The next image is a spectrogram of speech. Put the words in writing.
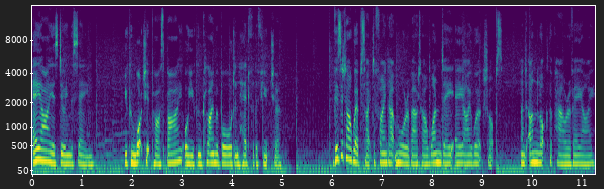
AI is doing the same. You can watch it pass by or you can climb aboard and head for the future. Visit our website to find out more about our one-day AI workshops and unlock the power of AI.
